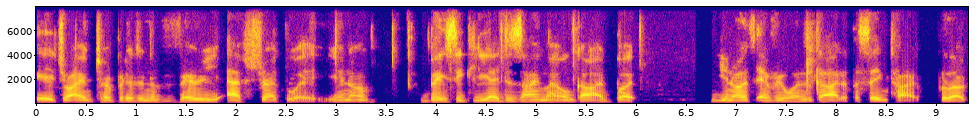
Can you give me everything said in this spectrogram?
it, try interpret it in a very abstract way, you know, basically I design my own God, but you know, it's everyone's God at the same time without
